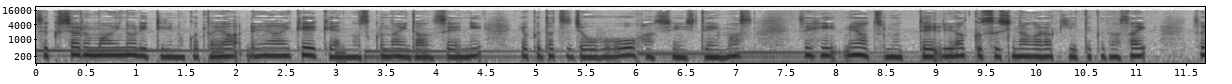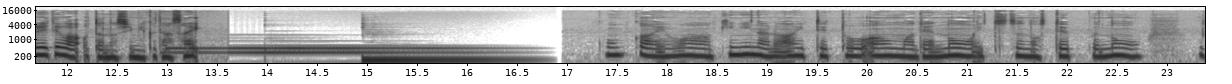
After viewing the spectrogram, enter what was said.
セクシャルマイノリティの方や恋愛経験の少ない男性に役立つ情報を発信しています。ぜひ目をつむってリラックスしながら聞いてください。それではお楽しみください。回は気になる相手と会うまでの5つのステップのう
